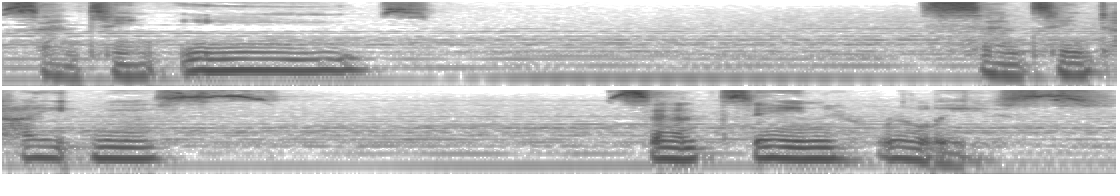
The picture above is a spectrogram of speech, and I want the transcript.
sensing ease sensing tightness, sensing release.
